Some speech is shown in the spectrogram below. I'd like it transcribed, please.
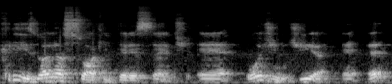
Cris, olha só que interessante. É, hoje em dia, é,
